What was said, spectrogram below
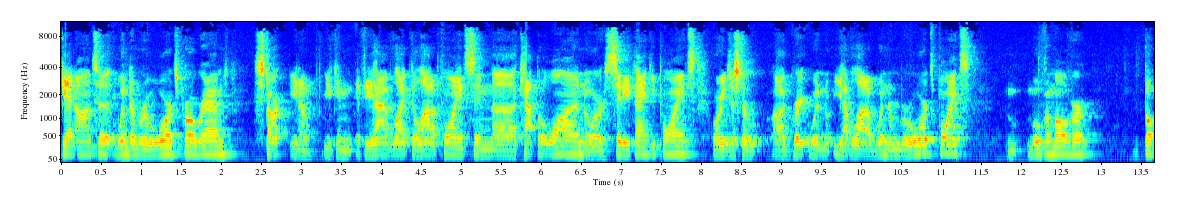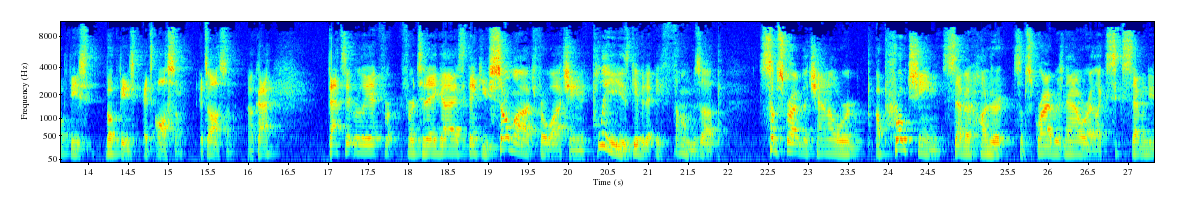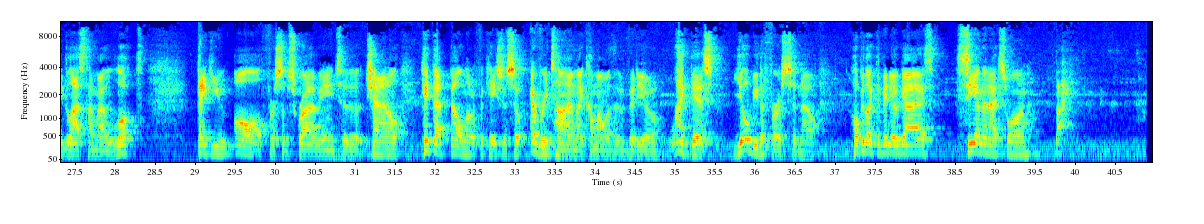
get onto Wyndham Rewards programs, start, you know, you can, if you have like a lot of points in uh, Capital One or Citi Thank You points, or you just a, a great, Wyndham, you have a lot of Wyndham Rewards points, move them over, book these, book these. It's awesome. It's awesome. Okay. That's it really it for, for today, guys. Thank you so much for watching. Please give it a, a thumbs up. Subscribe to the channel. We're approaching 700 subscribers now. We're at like 670 the last time I looked. Thank you all for subscribing to the channel. Hit that bell notification so every time I come out with a video like this, you'll be the first to know. Hope you liked the video, guys. See you on the next one. Bye.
